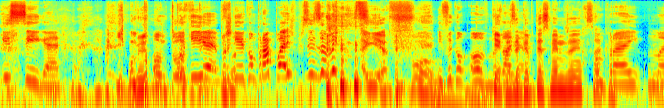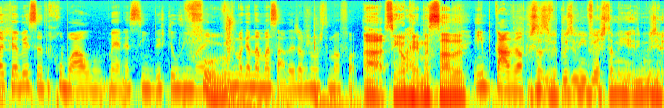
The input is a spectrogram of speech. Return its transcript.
e siga. E um pão todo. Porque ia, porque ia comprar peixe precisamente. Aí é fogo. E fui com. Ouve, Que é mas coisa olha, que apetece menos em ressaca. comprei uma cabeça de robalo, man, assim, 2,5 kg. Fogo. Fiz uma grande amassada, já vos mostro uma foto. Ah, sim, ok, Ah, tá. maçada. Impecável. Mas estás a ver, depois eu investo também, imagina,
